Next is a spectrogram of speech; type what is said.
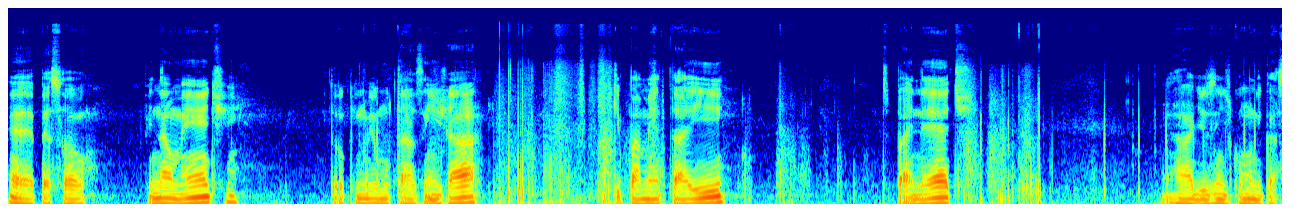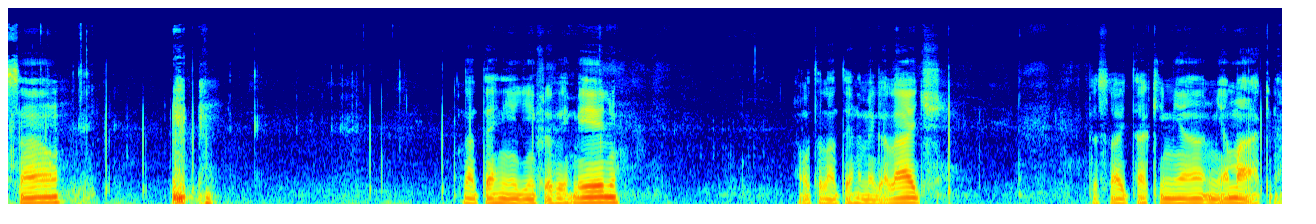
É, pessoal, finalmente tô aqui no meu mutazinho já. O equipamento tá aí. Spynet. Um rádiozinho de comunicação. Lanterninha de infravermelho. Outra lanterna Megalight. Pessoal, aí tá aqui minha, minha máquina.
